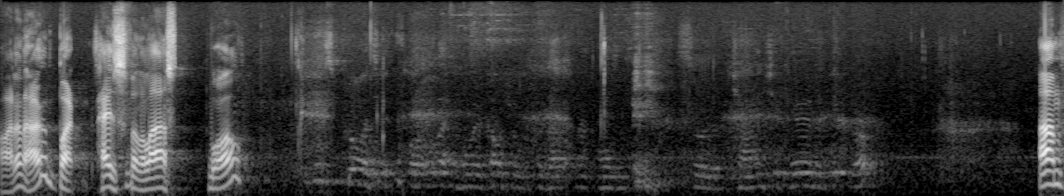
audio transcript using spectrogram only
I don't know, but it has for the last while. This price that, for all that horticultural development hasn't sort of changed the curve a bit, Rob? Um,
